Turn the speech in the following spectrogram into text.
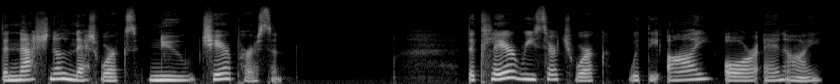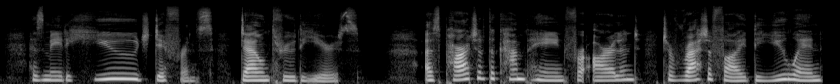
the National Network's new chairperson. The Clare research work with the IRNI has made a huge difference down through the years. As part of the campaign for Ireland to ratify the UN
